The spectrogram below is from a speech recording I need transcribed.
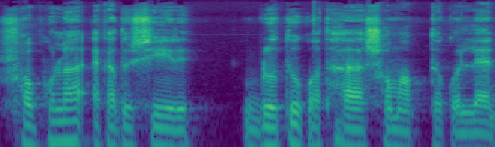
সফলা একাদশীর ব্রত কথা সমাপ্ত করলেন।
